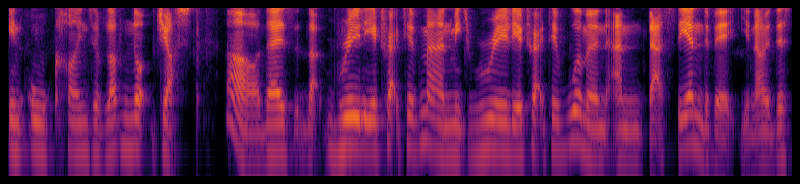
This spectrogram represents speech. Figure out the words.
in all kinds of love, not just oh, there's that really attractive man meets really attractive woman, and that's the end of it. You know, there's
